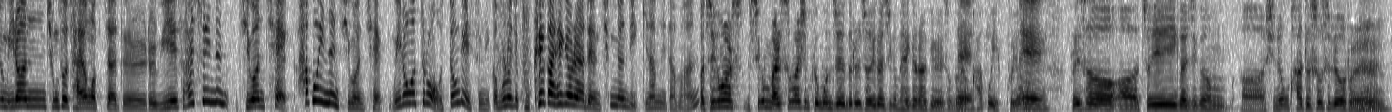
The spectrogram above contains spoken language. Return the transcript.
좀 이런 중소자영업자들을 위해서 할 수 있는 지원책, 하고 있는 지원책, 뭐 이런 것들은 어떤 게 있습니까? 물론 이제 국회가 해결해야 되는 측면도 있긴 합니다만. 아, 지금, 지금 말씀하신 그 문제들을 저희가 지금 해결하기 위해서 네. 노력하고 네. 있고요. 네. 그래서 어, 저희가 지금 어, 신용카드 수수료를 음.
